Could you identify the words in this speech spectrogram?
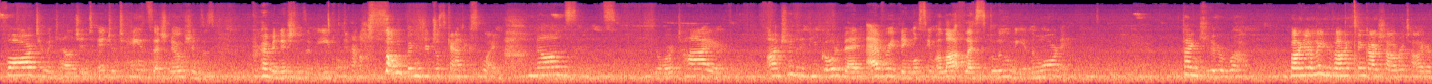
far too intelligent to entertain such notions as premonitions of evil. Some things you just can't explain. Nonsense you're tired. I'm sure that if you go to bed, everything will seem a lot less gloomy in the morning. Thank you. By your leave, I think I shall retire.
